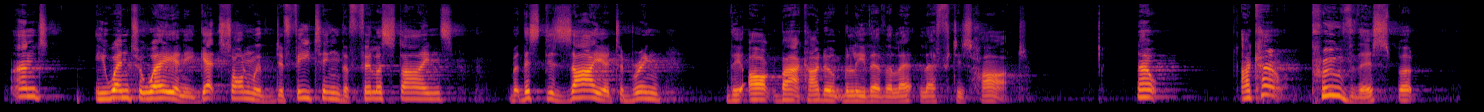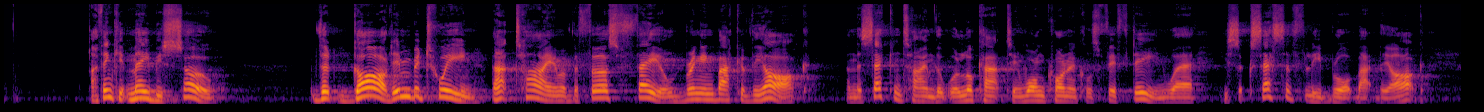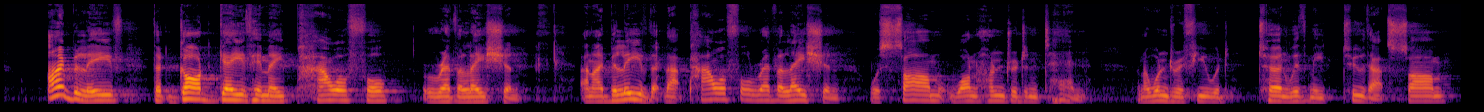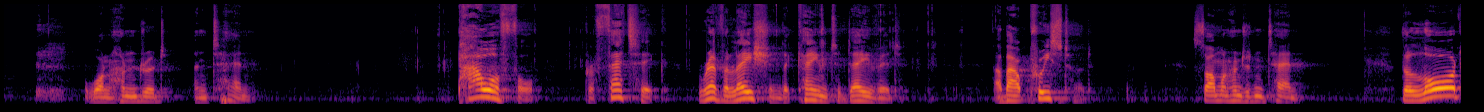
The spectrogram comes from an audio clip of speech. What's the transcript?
And he went away and he gets on with defeating the Philistines. But this desire to bring the ark back, I don't believe ever le- left his heart. Now, I can't prove this, but I think it may be so that God, in between that time of the first failed bringing back of the ark and the second time that we'll look at in 1 Chronicles 15, where he successively brought back the ark, I believe that God gave him a powerful revelation. And I believe that that powerful revelation was Psalm 110. And I wonder if you would turn with me to that Psalm 110. Powerful prophetic revelation that came to David about priesthood. Psalm 110. The Lord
